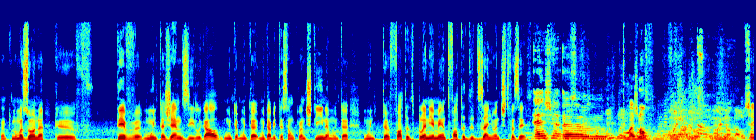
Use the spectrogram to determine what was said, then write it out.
Portanto, numa zona que teve muita gênese ilegal, muita, muita, muita habitação clandestina, muita, muita falta de planeamento, falta de desenho antes de fazer. És. ahm, O mais novo. Mais novo? Sim.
